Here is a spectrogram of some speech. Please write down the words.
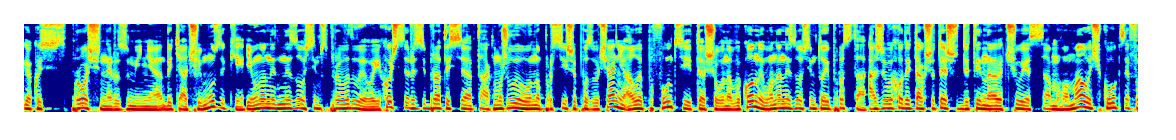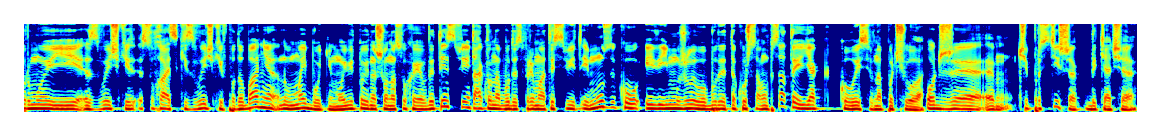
якось спрощене розуміння дитячої музики, і воно не, не зовсім справедливе. І хочеться розібратися так, можливо, воно простіше по звучанню, але по функції, те, що вона виконує, вона не зовсім то і проста. Адже виходить так, що те, що дитина чує з самого маличку, це формує її звички, сухацькі звички, вподобання ну в майбутньому. І відповідно, що вона слухає в дитинстві, так вона буде сприймати світ і музику, і, і можливо буде таку ж саму писати, як колись вона почула. Отже, ем, чи простіша дитяча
